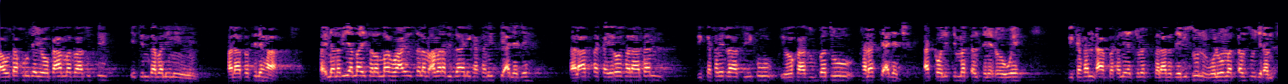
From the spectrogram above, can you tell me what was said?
أو تخرج يوكام باتوت إتندبلني فلا تصلها. فإن نبي الله صلى الله عليه وسلم أمر بذلك فنت أججه. صلاة كيرو صلاة في كسر راسيكو يوكا زبتو فنت أجج. أكا ولت متن سنعوه بكفن أبتني أجمت صلاة ديبسون ولو متن سوجرمت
